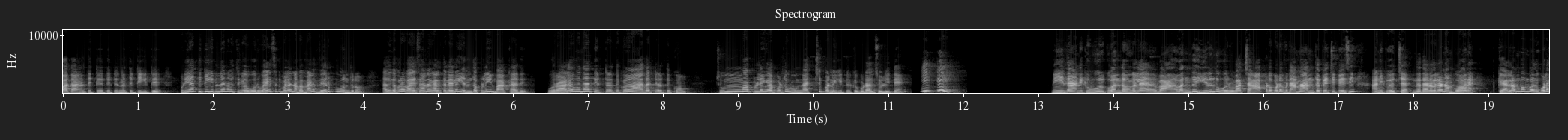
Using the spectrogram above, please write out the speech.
பார்த்தாலும் திட்டு திட்டுன்னு திட்டிக்கிட்டு. இப்படியா திட்டிக்கிட்டு இருந்தேன்னு வச்சுக்க ஒரு வயசுக்கு மேல நம்ம மேல வெறுப்பு வந்துடும் அதுக்கப்புறம் வயசான காலத்துல எல்லாம் எந்த பிள்ளையும் பார்க்காது. ஒரு அளவு தான் திட்டுறதுக்கும் அதட்டுறதுக்கும் சும்மா பிள்ளைங்களை போட்டு உன் நச்சு பண்ணிக்கிட்டு இருக்க கூடாது சொல்லிட்டேன். நீ தான் அன்னைக்கு ஊருக்கு வந்தவங்கள வா வந்து இருந்து ஒரு ரூபா சாப்பிட கூட விடாம அந்த பேச்சு பேசி அனுப்பி வச்ச. இந்த தடவை நான் போறேன். கிளம்பும் போது கூட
